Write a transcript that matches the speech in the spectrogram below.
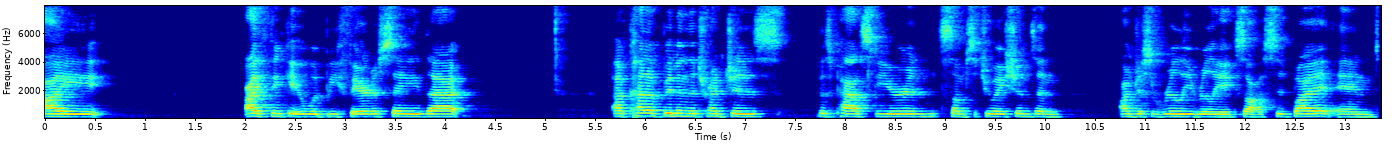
I I think it would be fair to say that I've kind of been in the trenches this past year in some situations, and I'm just really, really exhausted by it and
